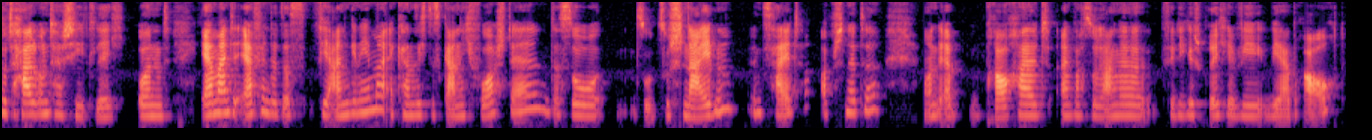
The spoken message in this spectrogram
total unterschiedlich. Und er meinte, er findet das viel angenehmer. Er kann sich das gar nicht vorstellen, das so, so zu schneiden in Zeitabschnitte. Und er braucht halt einfach so lange für die Gespräche, wie, wie er braucht.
